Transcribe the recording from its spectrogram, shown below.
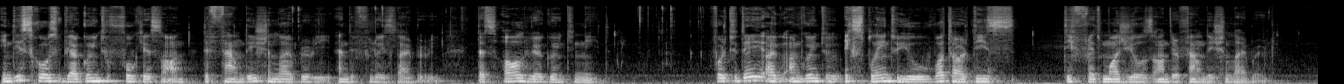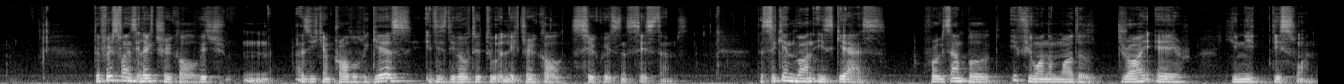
In this course, we are going to focus on the foundation library and the fluids library. That's all we are going to need. For today, I, am going to explain to you what are these different modules their foundation library. The first one is electrical, which, mm, as you can probably guess, it is devoted to electrical circuits and systems. The second one is gas. For example, if you want to model dry air, you need this one.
